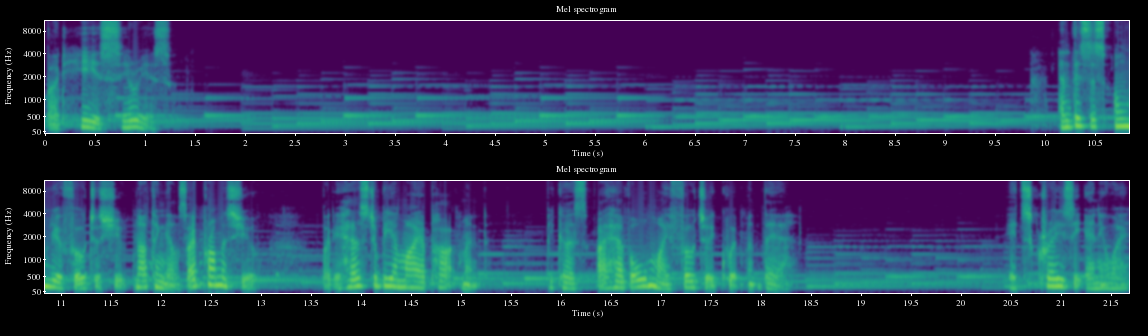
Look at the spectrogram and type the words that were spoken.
But he is serious. And this is only a photo shoot, nothing else, I promise you. But it has to be in my apartment because I have all my photo equipment there. It's crazy anyway.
